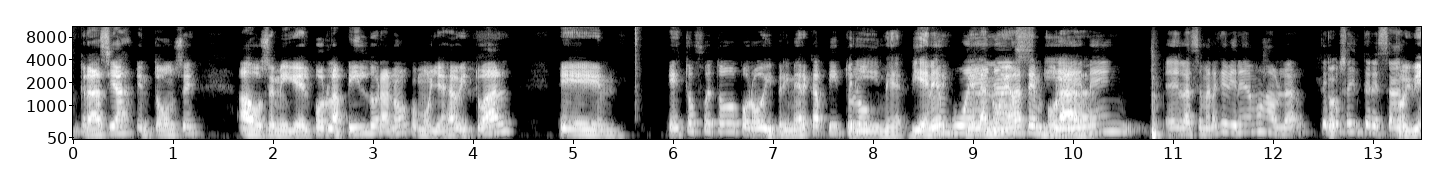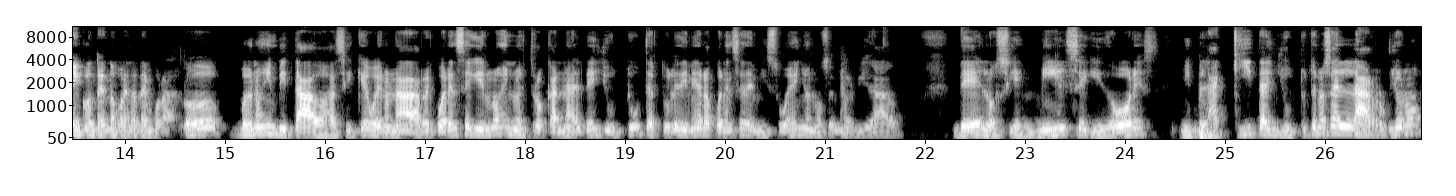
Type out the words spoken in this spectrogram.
Gracias entonces a José Miguel por la píldora, ¿no? Como ya es habitual. Eh, esto fue todo por hoy, primer capítulo vienen de, la nueva temporada. Eh, la semana que viene vamos a hablar de cosas interesantes. Estoy bien contento con esta temporada. Todos buenos invitados, así que bueno, nada, recuerden seguirnos en nuestro canal de YouTube, Tertulia Dinero, acuérdense de mi sueño, no se me ha olvidado, de los 100 mil seguidores, mi plaquita en YouTube. Usted no sabe la... Yo no,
